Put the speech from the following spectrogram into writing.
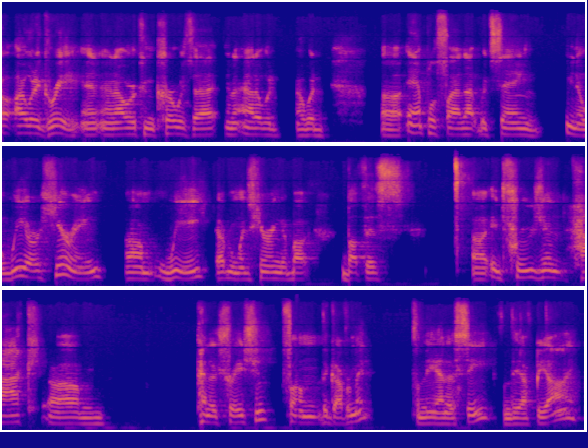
Oh, I would agree, and, and, I would concur with that, and I would I would uh, amplify that with saying, you know, we are hearing, um, we everyone's hearing about about this uh, intrusion, hack, um, penetration from the government, from the NSC, from the FBI, from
